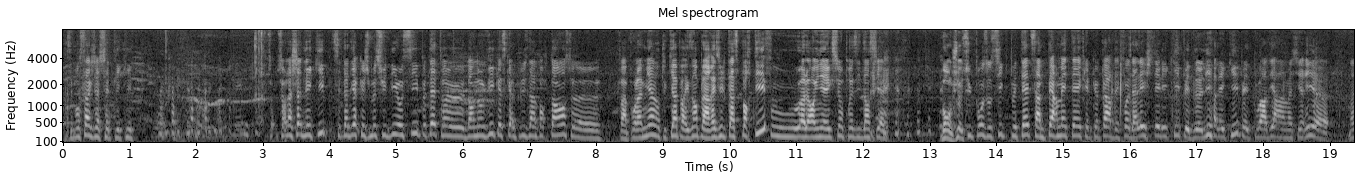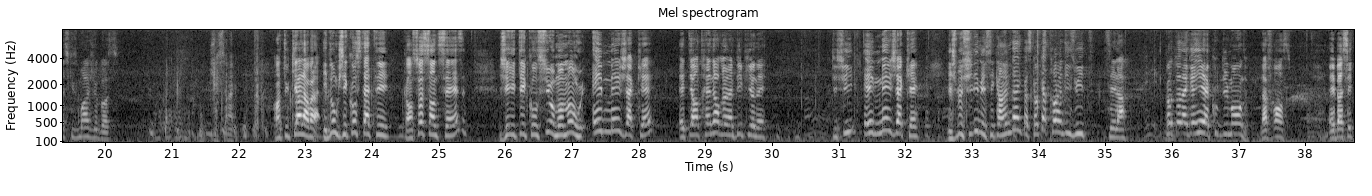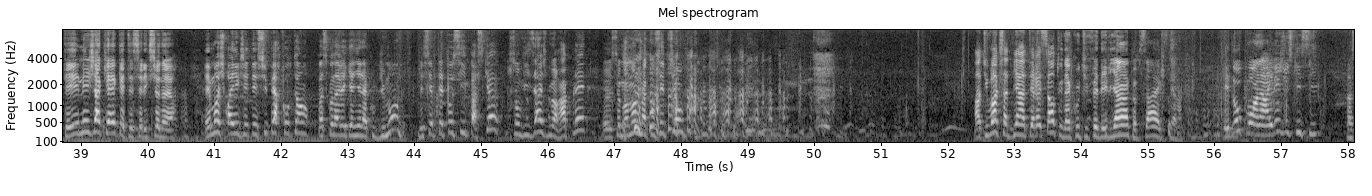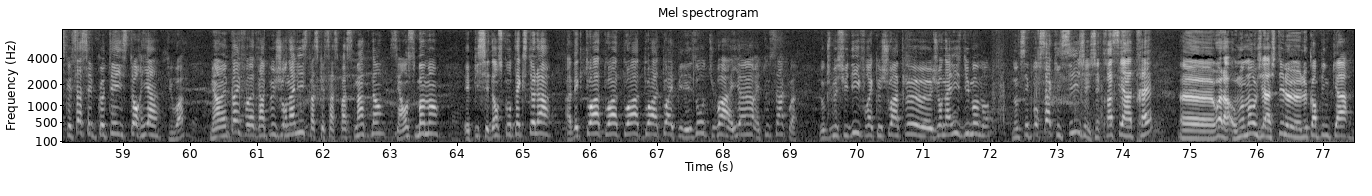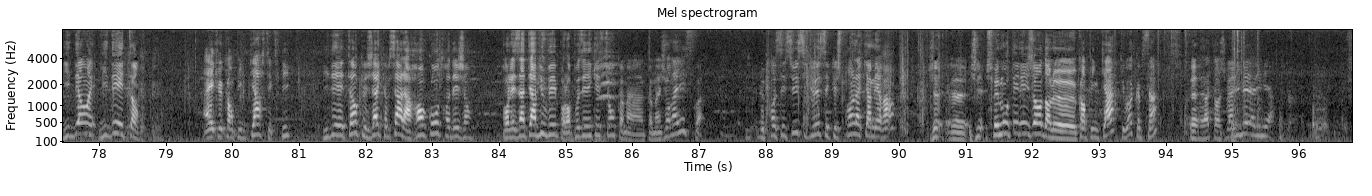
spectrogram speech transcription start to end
C'est pour ça que j'achète l'équipe. Sur, l'achat de l'équipe, c'est-à-dire que je me suis dit aussi, peut-être euh, dans nos vies, qu'est-ce qui a le plus d'importance euh, Enfin, pour la mienne, en tout cas, par exemple, un résultat sportif ou alors une élection présidentielle? Bon, je suppose aussi que peut-être ça me permettait quelque part des fois d'aller jeter l'équipe et de lire l'équipe et de pouvoir dire à ma chérie, euh, excuse-moi, je bosse. En tout cas, là, voilà. Et donc, j'ai constaté qu'en 76, j'ai été conçu au moment où Aimé Jacquet était entraîneur de l'Olympique lyonnais. Tu suis? Aimé Jacquet. Et je me suis dit, mais c'est quand même dingue parce qu'en 98, c'est là. Quand on a gagné la Coupe du Monde, la France, eh ben c'était Aimé Jacquet qui était sélectionneur. Et moi, je croyais que j'étais super content parce qu'on avait gagné la Coupe du Monde, mais c'est peut-être aussi parce que son visage me rappelait euh, ce moment de ma conception. Ah, tu vois que ça devient intéressant, tout d'un coup tu fais des liens comme ça, etc. Et donc pour en arriver jusqu'ici, parce que ça c'est le côté historien, tu vois. Mais en même temps il faut être un peu journaliste parce que ça se passe maintenant, c'est en ce moment. Et puis c'est dans ce contexte-là, avec toi, toi, toi, toi, toi, et puis les autres, tu vois, ailleurs et tout ça, quoi. Donc je me suis dit, il faudrait que je sois un peu euh, journaliste du moment. Donc c'est pour ça qu'ici, j'ai tracé un trait, euh, voilà, au moment où j'ai acheté le, camping-car. L'idée étant, avec le camping-car, je t'explique, l'idée étant que j'aille comme ça à la rencontre des gens, pour les interviewer, pour leur poser des questions, comme un, comme un journaliste, quoi. Le processus, si tu veux, c'est que je prends la caméra, je, euh, je- fais monter les gens dans le camping-car, tu vois, comme ça. Euh, attends, je vais allumer la lumière.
